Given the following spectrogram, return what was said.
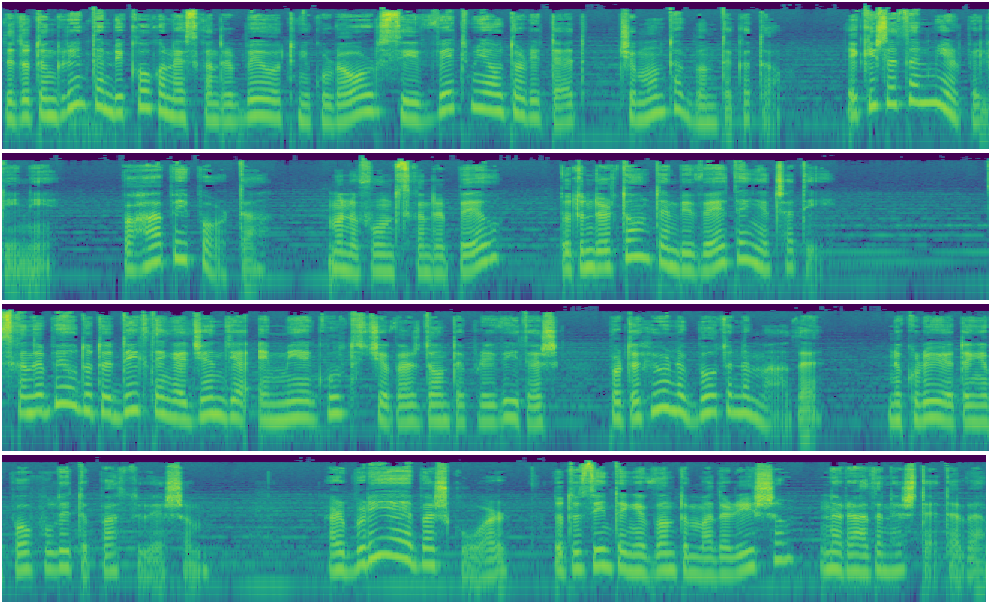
dhe do të ngrinte mbi kokën e Skënderbeut një kurorë si i vetmi autoritet që mund ta bënte këtë. E kishte thënë mirë Pelini, po hapej porta. Më në fund Skënderbeu do të ndërtonte mbi vete një çati. Skënderbeu do të dilte nga gjendja e mjegullt që vazhdonte prej vitesh për të hyrë në botën e madhe, në krye të një populli të pathyeshëm. Arbëria e bashkuar do të zinte një vend të madhërishëm në radhën e shteteve.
